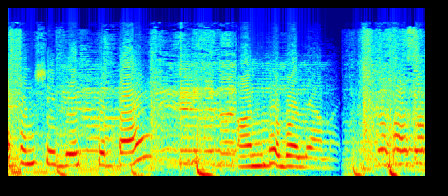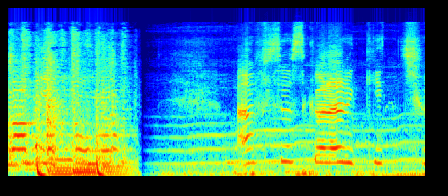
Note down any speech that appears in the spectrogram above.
এখন সে দেখতে পায় অন্ধ বলে আমার আফসোস করার কিচ্ছু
